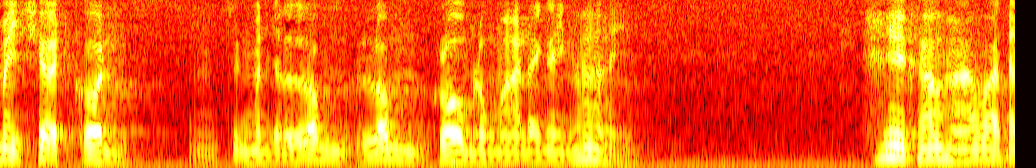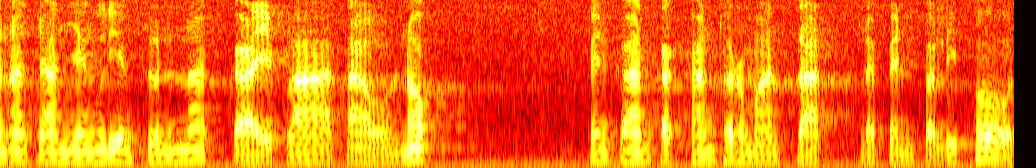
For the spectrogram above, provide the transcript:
ไม่เชิดคน ซึ่งมันจะล้มล้มโครมลงมาได้ง่ายๆเขาหาว่าท่านอาจารย์ยังเลี้ยงสุนัขไก่ปลาเต่านก เป็นการกักขังทรมานสัตว์ และเป็นปริโภท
